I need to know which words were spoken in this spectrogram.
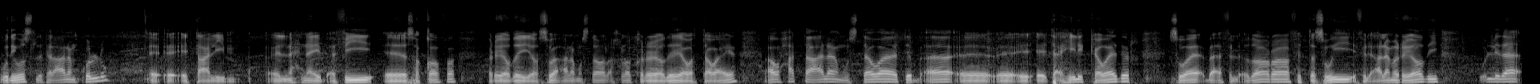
ودي وصلت العالم كله التعليم. إن إحنا يبقى في ثقافة رياضية سواء على مستوى الأخلاق الرياضية والتوعية أو حتى على مستوى تبقى تأهيل الكوادر سواء بقى في الإدارة في التسويق في الإعلام الرياضي. كل ده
